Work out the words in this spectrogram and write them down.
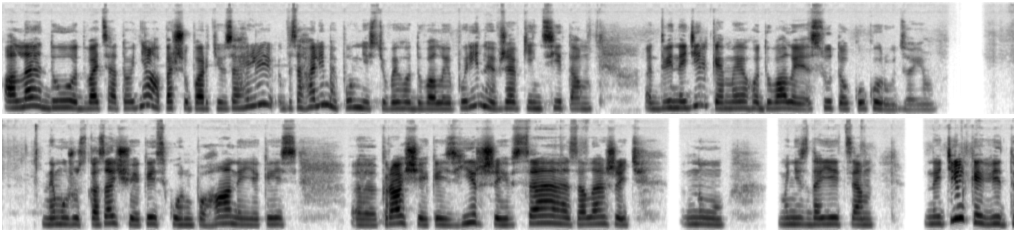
Але до 20-го дня, а першу партію взагалі, взагалі ми повністю вигодували Пуріною. Вже в кінці там дві недільки ми годували суто кукурудзою. Не можу сказати, що якийсь корм поганий, якийсь е, кращий, якийсь гірший. Все залежить, ну, мені здається, не тільки від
